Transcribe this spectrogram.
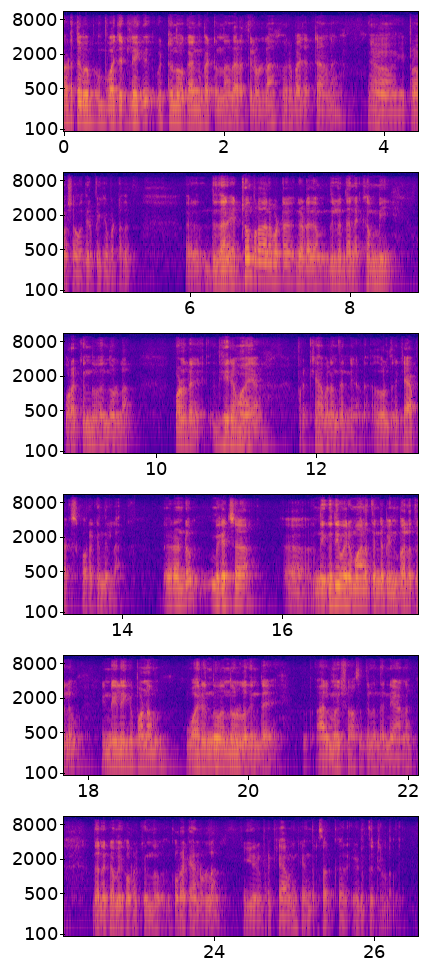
അടുത്ത ബഡ്ജറ്റിലേക്ക് ഉറ്റുനോക്കാൻ പറ്റുന്ന തരത്തിലുള്ള ഒരു ബജറ്റാണ് ഈ പ്രാവശ്യം അവതരിപ്പിക്കപ്പെട്ടത്. ഏറ്റവും പ്രധാനപ്പെട്ട ഘടകം ഇതിൽ ധനക്കമ്മി കുറയ്ക്കുന്നു എന്നുള്ള വളരെ ധീരമായ പ്രഖ്യാപനം തന്നെയാണ്. അതുപോലെ തന്നെ ക്യാപെക്സ് കുറയ്ക്കുന്നില്ല. രണ്ടും മികച്ച നികുതി വരുമാനത്തിന്റെ പിൻബലത്തിലും ഇന്ത്യയിലേക്ക് പണം വരുന്നു എന്നുള്ളതിന്റെ ആത്മവിശ്വാസത്തിലും തന്നെയാണ് ധനക്കമ്മി കുറയ്ക്കുന്നു കുറയ്ക്കാനുള്ള ഈ ഒരു പ്രഖ്യാപനം കേന്ദ്ര സർക്കാർ എടുത്തിട്ടുള്ളത്.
